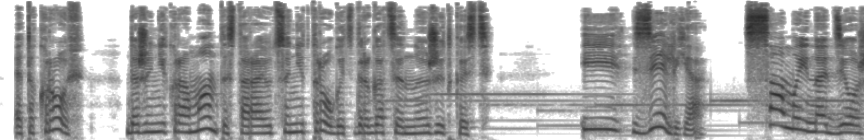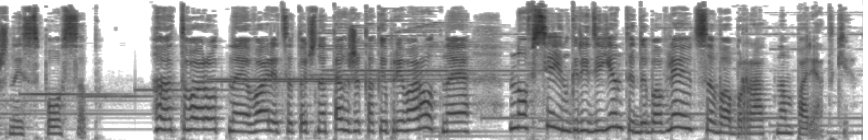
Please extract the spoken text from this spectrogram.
– это кровь. Даже некроманты стараются не трогать драгоценную жидкость. И зелья – Самый надежный способ. Отворотная варится точно так же, как и приворотная, но все ингредиенты добавляются в обратном порядке.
